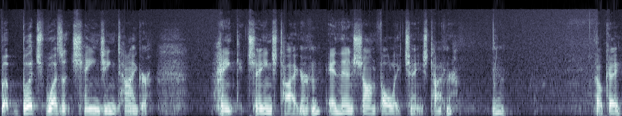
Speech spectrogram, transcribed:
but Butch wasn't changing Tiger. Hank changed Tiger, mm-hmm. and then Sean Foley changed Tiger. Mm-hmm. Okay?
